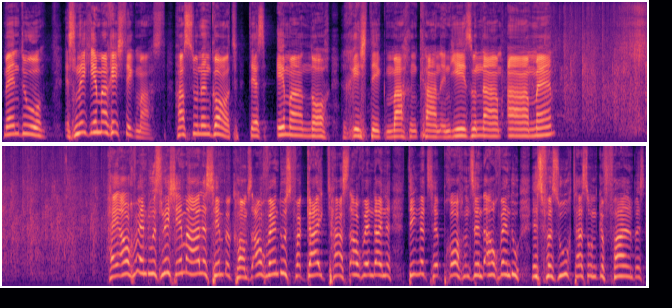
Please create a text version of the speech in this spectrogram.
wenn du es nicht immer richtig machst, hast du einen Gott, der es immer noch richtig machen kann. In Jesu Namen. Amen. Hey, auch wenn du es nicht immer alles hinbekommst, auch wenn du es vergeigt hast, auch wenn deine Dinge zerbrochen sind, auch wenn du es versucht hast und gefallen bist,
